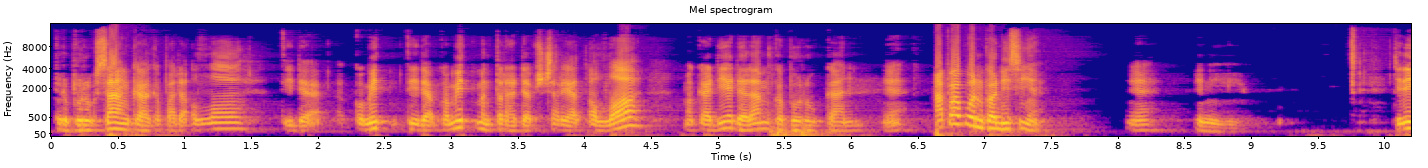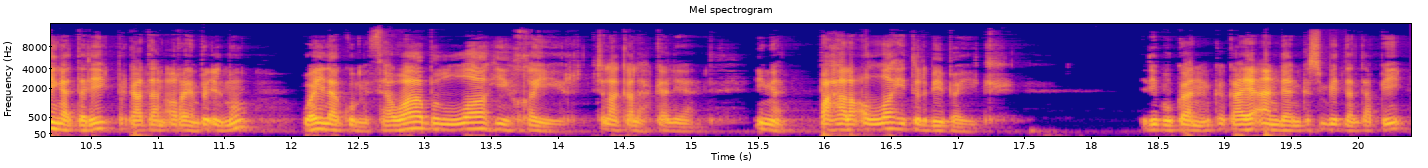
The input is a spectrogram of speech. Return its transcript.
berburuk sangka kepada Allah, tidak komit tidak komitmen terhadap syariat Allah, maka dia dalam keburukan ya. Apa pun kondisinya. Ya, ini. Jadi ingat tadi perkataan orang yang berilmu, wailakum thawabullahi khair. Celakalah kalian. Ingat, pahala Allah itu lebih baik. Jadi bukan kekayaan dan kesempitan tapi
